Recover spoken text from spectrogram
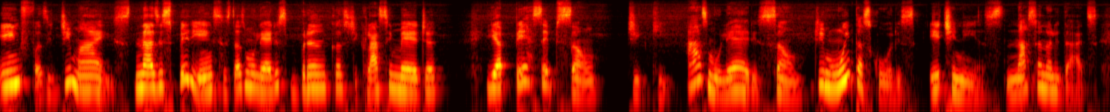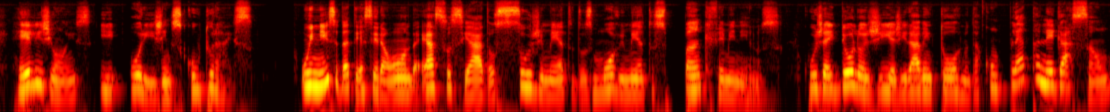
ênfase demais nas experiências das mulheres brancas de classe média e a percepção de que as mulheres são de muitas cores, etnias, nacionalidades, religiões e origens culturais. O início da terceira onda é associado ao surgimento dos movimentos punk femininos, cuja ideologia girava em torno da completa negação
